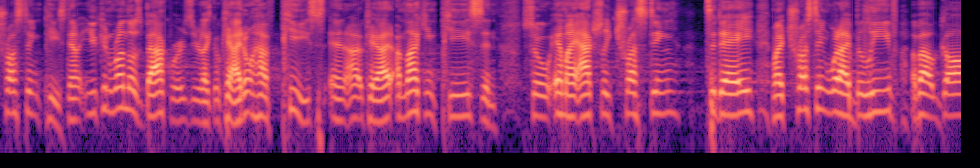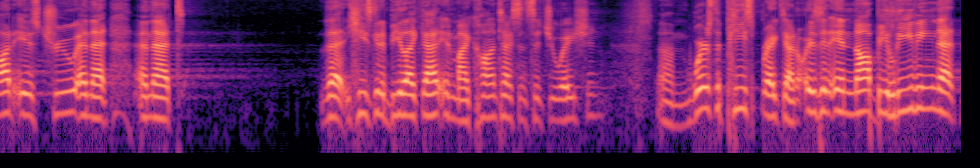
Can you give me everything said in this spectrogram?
trusting, peace. Now, you can run those backwards. You're like, okay, I don't have peace, and okay, I, am lacking peace, and so am I actually trusting today? Am I trusting what I believe about God is true, and that and that that He's going to be like that in my context and situation? Um, where's the peace breakdown? Or is it in not believing that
